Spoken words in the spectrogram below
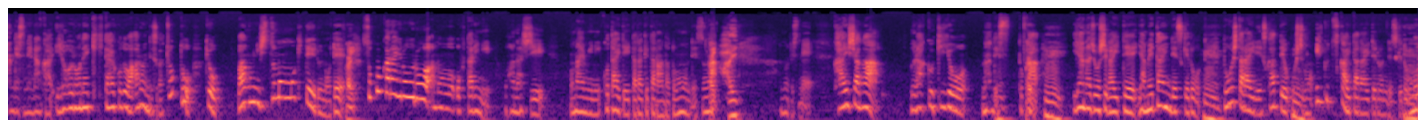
なんですね。なんかいろいろね、聞きたいことはあるんですが、ちょっと今日番組に質問も来ているので、はいそこからいろいろあの、お二人にお話、お悩みに答えていただけたらなと思うんですが、はい。あのですね、会社がブラック企業なんですとか、うん。嫌な上司がいて辞めたいんですけど、うん。どうしたらいいですかっていうご質問、いくつかいただいてるんですけども、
